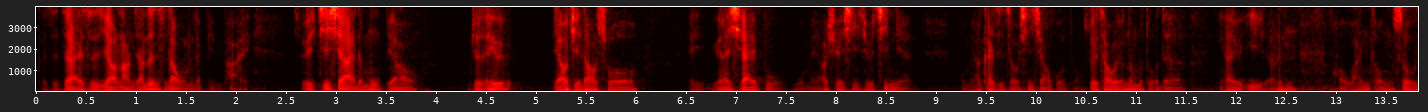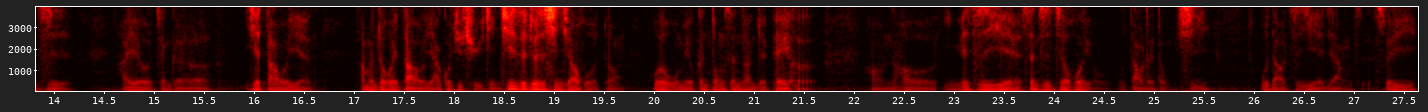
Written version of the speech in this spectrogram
可是这还是要让人家认识到我们的品牌，所以接下来的目标，我觉得诶，了解到说，诶，原来下一步我们要学习，就今年我们要开始走行销活动，所以才会有那么多的，你看有艺人、好顽童、瘦子，还有整个一些导演，他们都会到雅果去取景，其实这就是行销活动，或者我们有跟东升团队配合，好，然后音乐之夜，甚至这会有舞蹈的东西。舞蹈之夜这样子，所以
